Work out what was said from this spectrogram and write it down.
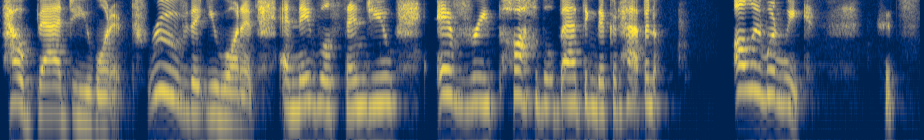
How bad do you want it? Prove that you want it. And they will send you every possible bad thing that could happen all in one week. It's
